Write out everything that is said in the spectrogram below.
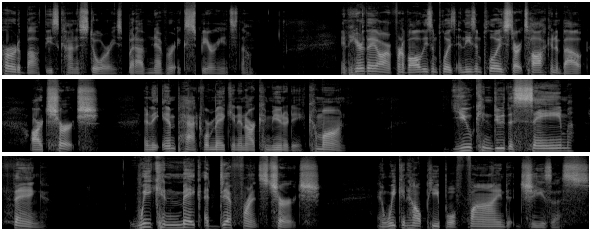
heard about these kind of stories, but I've never experienced them. And here they are in front of all these employees, and these employees start talking about our church and the impact we're making in our community. Come on. You can do the same thing. We can make a difference, church, and we can help people find Jesus.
